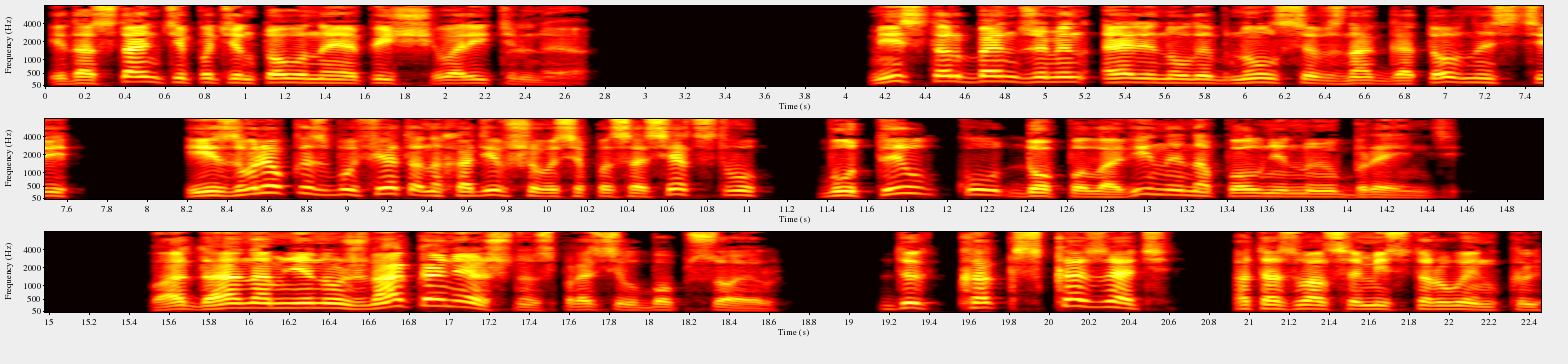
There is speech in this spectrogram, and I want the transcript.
и достаньте патентованное пищеварительное. Мистер Бенджамин Эллен улыбнулся в знак готовности и извлек из буфета, находившегося по соседству, бутылку до половины, наполненную бренди. — Вода нам не нужна, конечно, — спросил Боб Сойер. — Да как сказать, — отозвался мистер Уинкль.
